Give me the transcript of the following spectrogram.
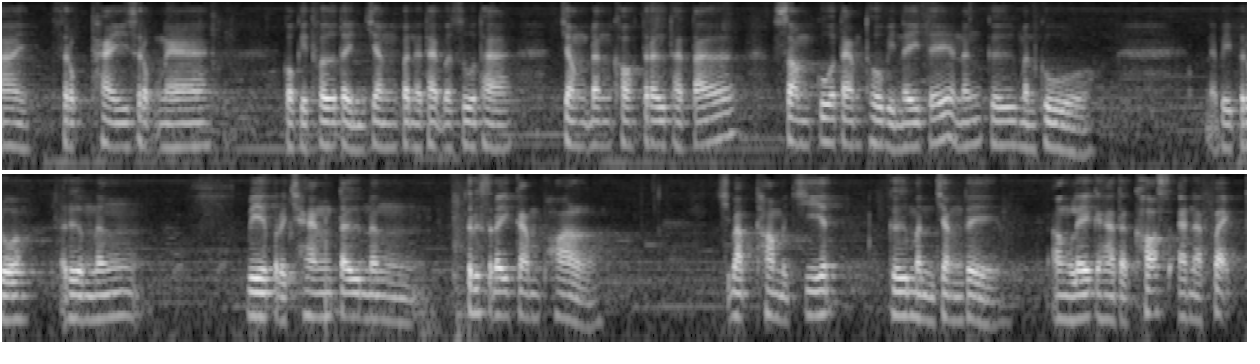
ហើយស្រុកថៃស្រុកណាក៏គេធ្វើតែអញ្ចឹងប៉ុន្តែតែបើសួរថា ចង់ដឹងខុសត្រូវថាតើសមគួរតាមធម៌វិន័យទេអាហ្នឹងគឺមិនគួរតែពីព្រោះរឿងហ្នឹងវាប្រឆាំងទៅនឹងទ្រឹស្ដីកម្មផល ច្បាប់ធម្មជាតិគឺមិនអញ្ចឹងទេ អង់គ្លេសគេហៅថា cause and effect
